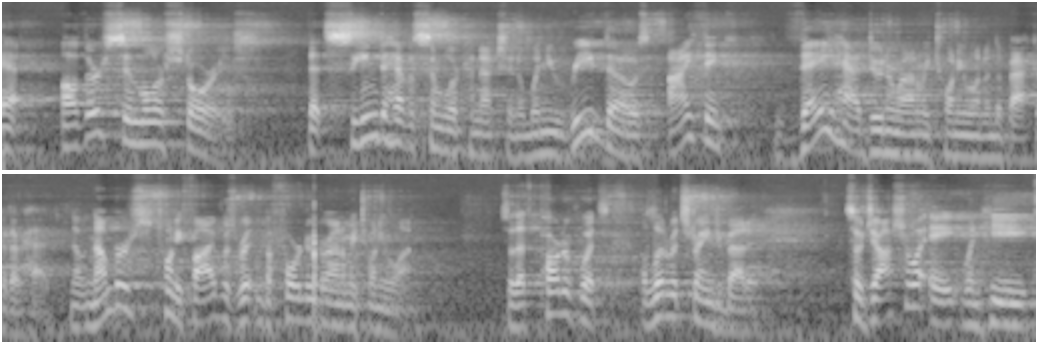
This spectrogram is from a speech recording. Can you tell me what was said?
at other similar stories that seem to have a similar connection, and when you read those, I think they had Deuteronomy 21 in the back of their head. Now, Numbers 25 was written before Deuteronomy 21. So that's part of what's a little bit strange about it. So Joshua 8, when he,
